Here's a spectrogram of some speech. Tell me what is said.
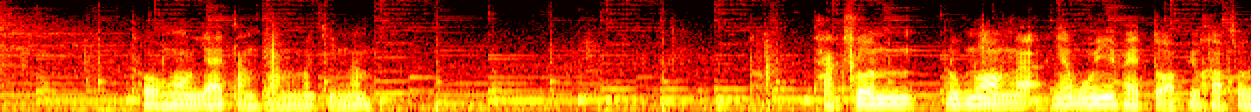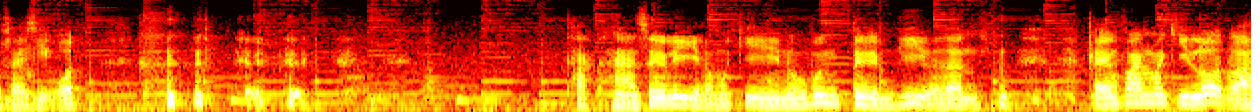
ำโทรห้องยายต่างๆ มากินน้ำถักชวนลูกน้องละยังมูมีไผตอบอยู่ครับสงสัยสีอดถักหาซื้อรี่แล้วเมื่อกี้หนูเพิ่งตื่นพี่ว่าท่าน แปรงฟันมากินโลดว่ะ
